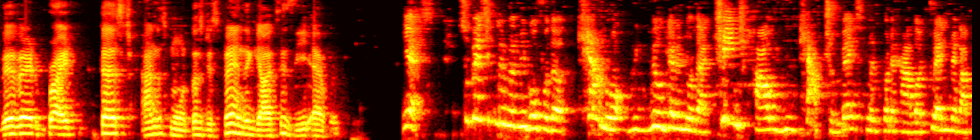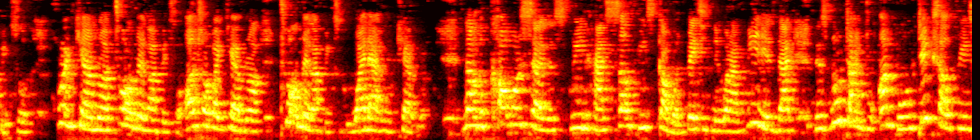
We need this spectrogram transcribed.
vivid, brightest, and the smoothest display in the Galaxy Z ever. Yes, so basically when we go for the camera, we will get to know that change how you capture. Basically it's going to have a 20 megapixel front camera, 12 megapixel ultra wide camera, 12 megapixel wide angle camera. Now the cover says the screen has selfies covered. Basically what I mean is that there's no time to unfold, take selfies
